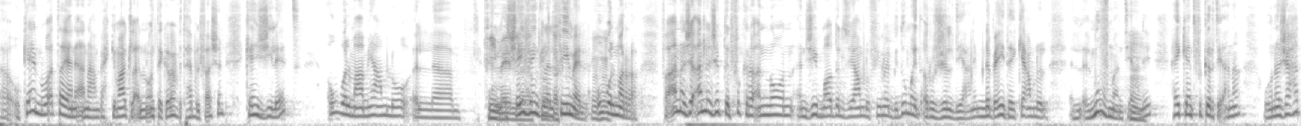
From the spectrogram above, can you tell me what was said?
آه وكان وقتها يعني أنا عم بحكي معك لأنه أنت كمان بتحب ال fashion كان Gillette. أول ما عم يعملوا female shaving لل female أول مرة. فأنا ج... أنا جبت الفكرة إنه نجيب models يعملوا female بدون ما يدقروا الجلد يعني من بعيد هيك يعملوا ال movement يعني. هي كانت فكرتي أنا. ونجحت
